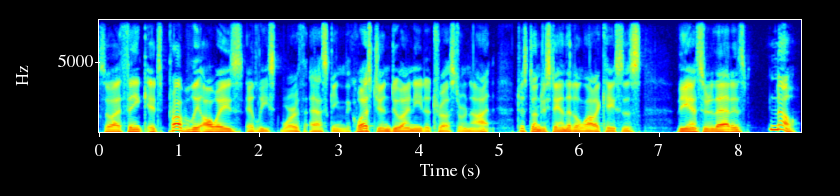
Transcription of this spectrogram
So I think it's probably always at least worth asking the question, do I need a trust or not? Just understand that in a lot of cases, the answer to that is no,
